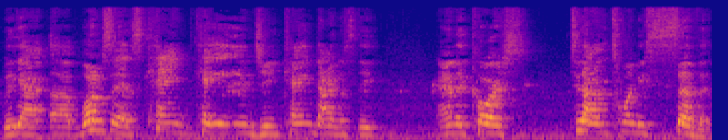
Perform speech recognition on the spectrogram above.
we got uh, one says Kang K A N G Kang Dynasty, and of course, 2027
